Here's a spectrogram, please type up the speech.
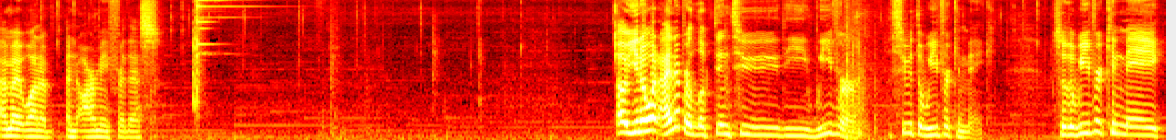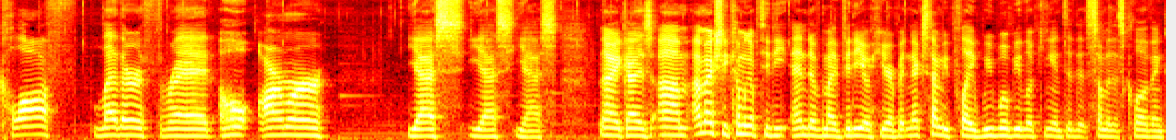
I might want a, an army for this. Oh, you know what? I never looked into the Weaver. Let's see what the Weaver can make. So the Weaver can make cloth, leather, thread, oh, armor, Yes, yes, yes. Alright guys, um, I'm actually coming up to the end of my video here, but next time we play, we will be looking into the, some of this clothing,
